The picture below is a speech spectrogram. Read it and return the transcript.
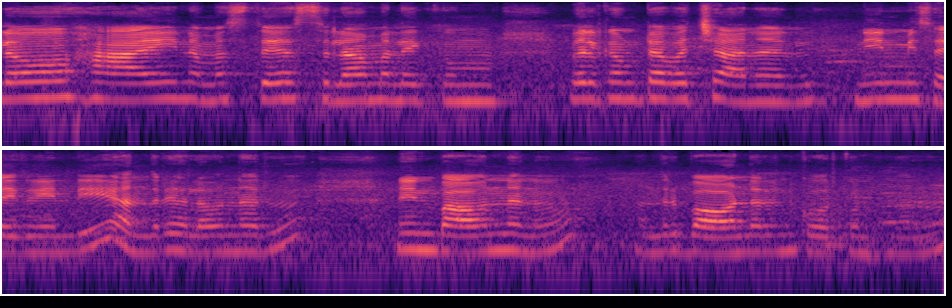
హలో హాయ్ నమస్తే అస్సలం అయికం వెల్కమ్ టు అవర్ ఛానల్. నేను మీ సైదు అండి. అందరూ ఎలా ఉన్నారు? నేను బాగున్నాను. అందరూ బాగుండాలని కోరుకుంటున్నాను.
